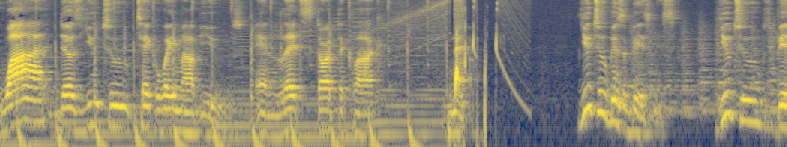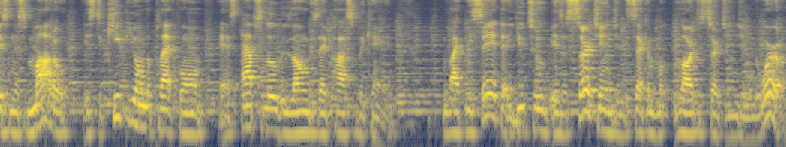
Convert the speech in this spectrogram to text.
Why does YouTube take away my views? And let's start the clock now. YouTube is a business. YouTube's business model is to keep you on the platform as absolutely long as they possibly can. Like we said that YouTube is a search engine, the second largest search engine in the world.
